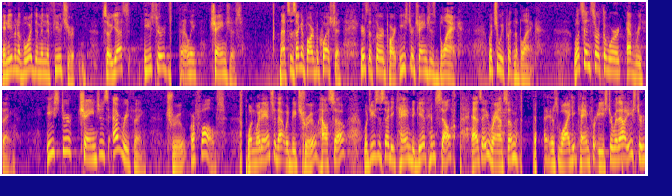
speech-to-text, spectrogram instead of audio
and even avoid them in the future. So, yes, Easter definitely changes. That's the second part of the question. Here's the third part Easter changes blank. What should we put in the blank? Let's insert the word everything. Easter changes everything. True or false? One way to answer that would be true. How so? Well, Jesus said he came to give himself as a ransom. That is why he came for Easter. Without Easter,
